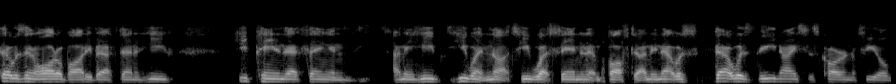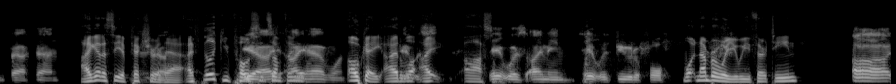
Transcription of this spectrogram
that was in auto body back then, and he he painted that thing, and I mean, he he went nuts. He wet sanded it and buffed it. I mean, that was that was the nicest car in the field back then. I got to see a picture of that. I feel like you posted yeah, I- something. I, have one. okay, I'd lo- was- I awesome. It was. I mean, it was beautiful. what number were you? Were you 13? Uh,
